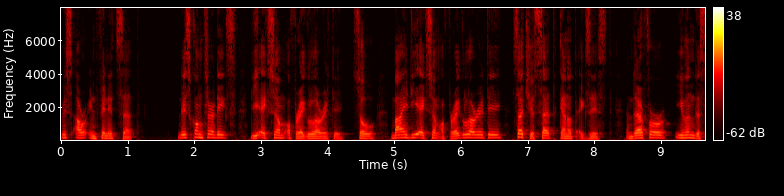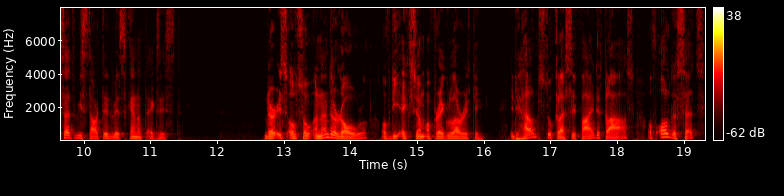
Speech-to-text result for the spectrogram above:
with our infinite set. This contradicts the axiom of regularity, so by the axiom of regularity, such a set cannot exist, and therefore even the set we started with cannot exist. There is also another role of the axiom of regularity. It helps to classify the class of all the sets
